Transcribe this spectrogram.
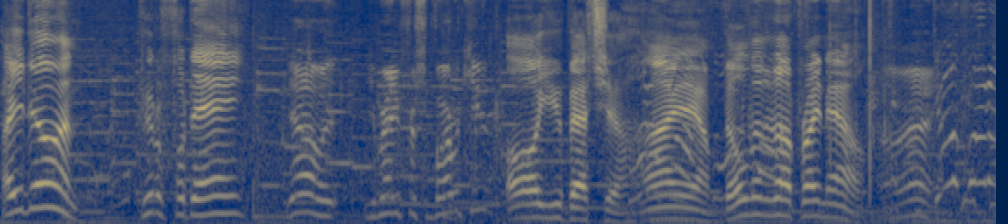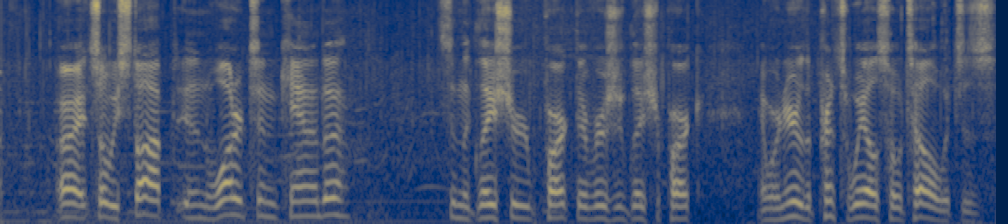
How you doing? Beautiful day. Yeah, you ready for some barbecue? Oh, you betcha. I am. Building it up right now. All right. All right, so we stopped in Waterton, Canada. It's in the Glacier Park, their version of Glacier Park, and we're near the Prince of Wales Hotel, which is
